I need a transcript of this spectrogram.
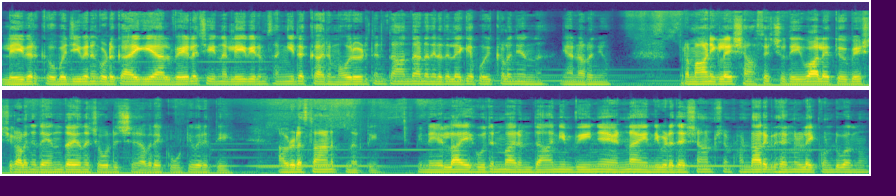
ലേവ്യർക്ക് ഉപജീവനം കൊടുക്കായകയാൽ വേല ചെയ്യുന്ന ലേവ്യരും സംഗീതക്കാരും ഓരോരുത്തൻ താന്താണ്ട് നിരത്തിലേക്ക് പോയി കളഞ്ഞെന്ന് ഞാൻ അറിഞ്ഞു. പ്രമാണികളെ ശാസിച്ചു ദൈവാലയത്തെ ഉപേക്ഷിച്ച് കളഞ്ഞത് എന്ത് എന്ന് ചോദിച്ച് അവരെ കൂട്ടിവരുത്തി അവരുടെ സ്ഥാനത്ത് നിർത്തി. പിന്നെ എല്ലാ യഹൂദന്മാരും ധാന്യം വീഞ്ഞ എണ്ണ എന്നിവയുടെ ദശാംശം ഭണ്ഡാരഗൃഹങ്ങളിലേക്ക് കൊണ്ടുവന്നു.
